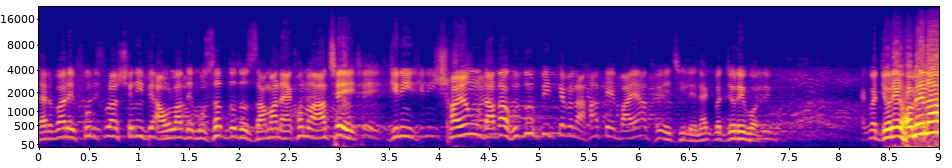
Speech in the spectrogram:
দরবারে ফুরফুরা শরীফে আওলাদে মুসাদ্দদ জামান এখনও আছে, যিনি স্বয়ং দাদা হুজুর পীর কেবলা হাতে বায়াত হয়েছিলেন। একবার জোরে বলে। একবার জোরে হবে না?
